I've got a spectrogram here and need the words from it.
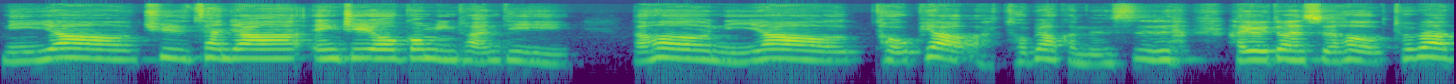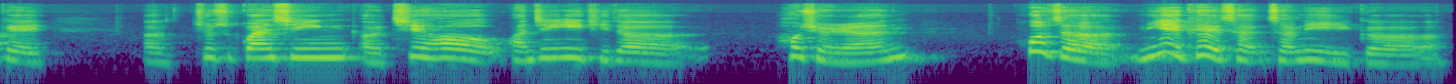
你要去参加 NGO 公民团体，然后你要投票，投票可能是 还有一段时候，投票给呃，就是关心呃气候环境议题的候选人，或者你也可以成成立一个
